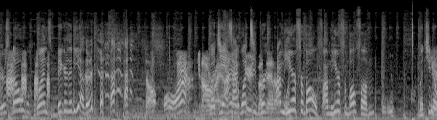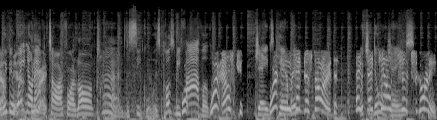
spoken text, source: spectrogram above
There's no one's bigger than the other. Oh, oh, right. but yes, I, am want to. I'm here for both. I'm here for both of them. But you know, Yeah, we've been yeah, waiting on you're right. Avatar for a long time. The sequel. It's supposed to be five of them. What else? Can, James where can Cameron. you take this story? They, they, What you they doing, killed James? Sigourney.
